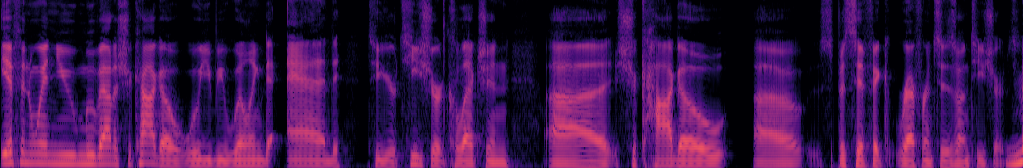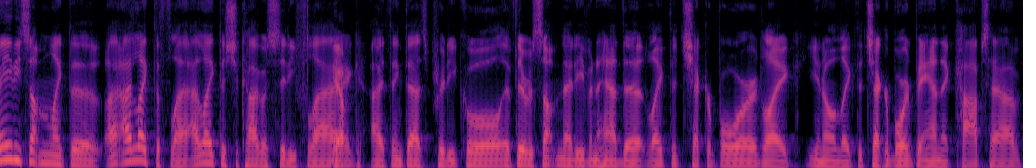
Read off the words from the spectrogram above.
if and when you move out of Chicago, will you be willing to add to your T-shirt collection uh, Chicago uh, specific references on T-shirts. Maybe something like the I, I like the flag. I like the Chicago City flag. I think that's pretty cool. If there was something that even had the like the checkerboard, like you know, like the checkerboard band that cops have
